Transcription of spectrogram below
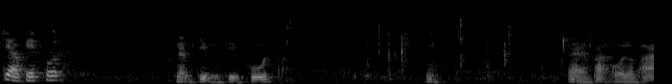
เจียวเผ็ดพุดน้ำจิ้มซีฟู้ดอืมอ่าผักโหระพา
